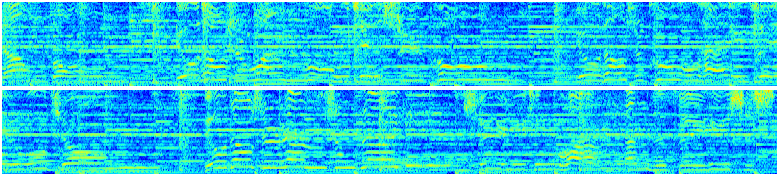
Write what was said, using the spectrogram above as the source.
相逢。有道是万物皆虚空，有道是苦海最无穷，有道是人生得意须尽欢。难得最是心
